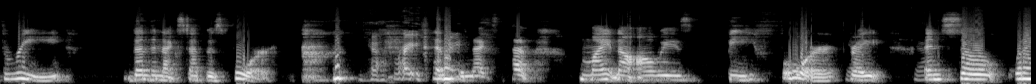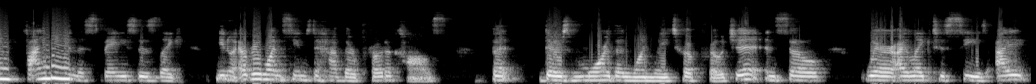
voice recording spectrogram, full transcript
three. Then the next step is four. yeah, right. and right. the next step might not always be four, yeah. right? Yeah. And so what I'm finding in the space is like, you know, everyone seems to have their protocols, but there's more than one way to approach it. And so where I like to see is I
